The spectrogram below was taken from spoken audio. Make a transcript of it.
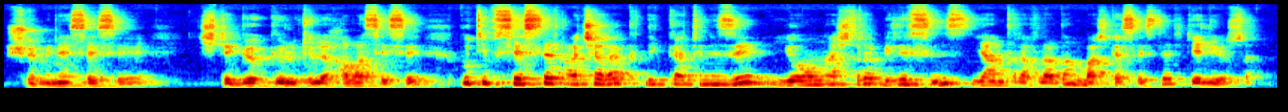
şömine sesi, işte gök gürültülü hava sesi. Bu tip sesler açarak dikkatinizi yoğunlaştırabilirsiniz. Yan taraflardan başka sesler geliyorsa.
